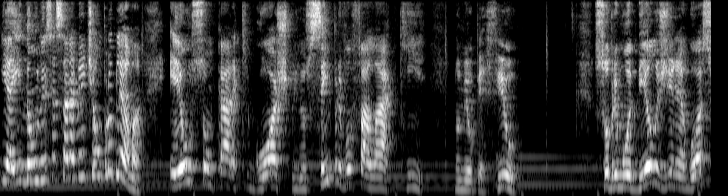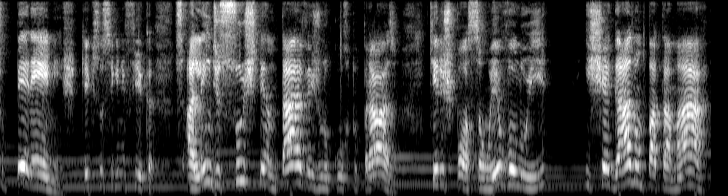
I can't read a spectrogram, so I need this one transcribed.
E aí não necessariamente é um problema. Eu sou um cara que gosto e eu sempre vou falar aqui no meu perfil sobre modelos de negócio perenes. O que isso significa? Além de sustentáveis no curto prazo, que eles possam evoluir e chegar num patamar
